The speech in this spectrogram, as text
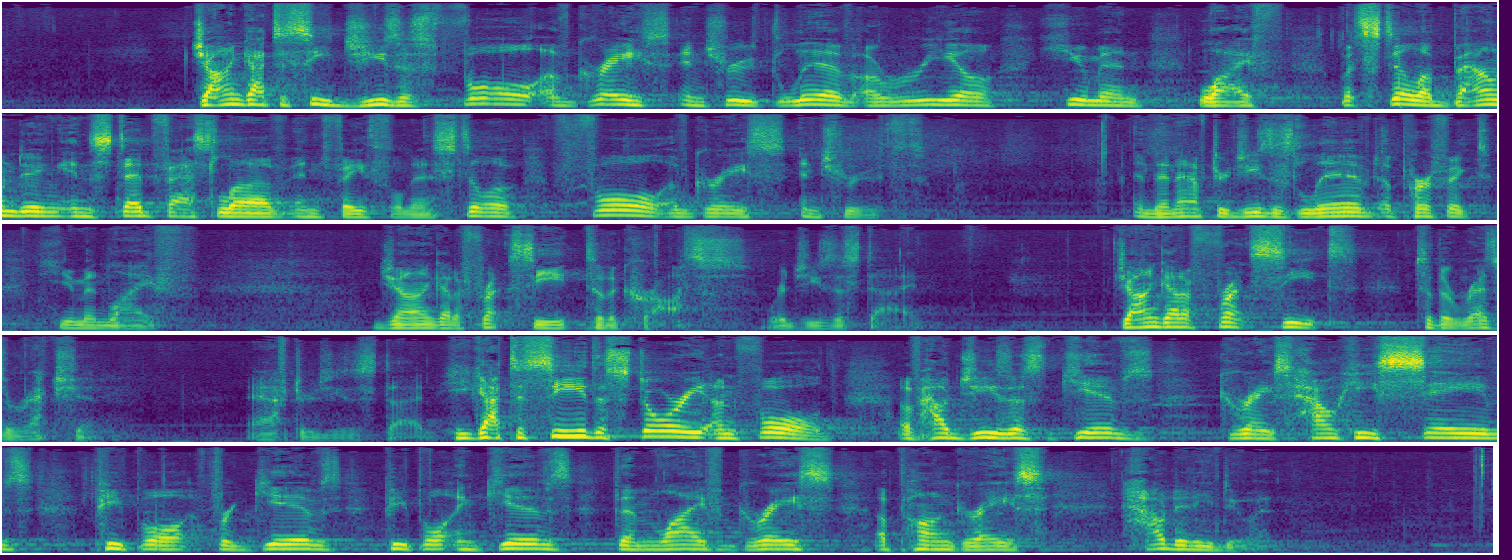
John got to see Jesus, full of grace and truth, live a real human life but still abounding in steadfast love and faithfulness, still full of grace and truth. And then after Jesus lived a perfect human life, John got a front seat to the cross where Jesus died. John got a front seat to the resurrection after Jesus died. He got to see the story unfold of how Jesus gives grace, how he saves people, forgives people, and gives them life, grace upon grace. How did he do it?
